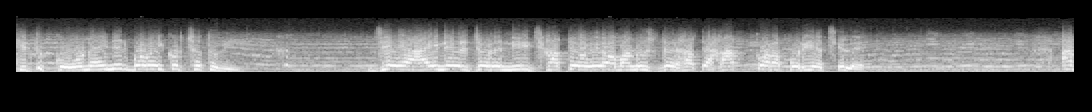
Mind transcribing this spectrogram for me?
কিন্তু কোন আইনের বড়াই করছ তুমি? যে আইনের জোরে নিজ হাতে ওই অমানুষদের হাতে হাত করা পড়িয়েছিলে আর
